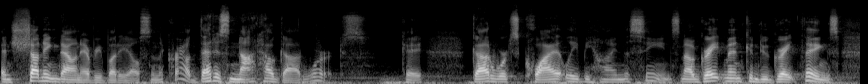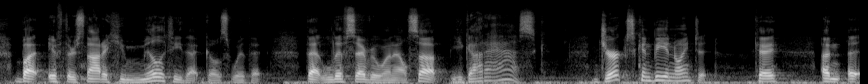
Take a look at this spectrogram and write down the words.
and shutting down everybody else in the crowd. That is not how God works. Okay? God works quietly behind the scenes. Now, great men can do great things, but if there's not a humility that goes with it, that lifts everyone else up, you got to ask. Jerks can be anointed, okay? And uh,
